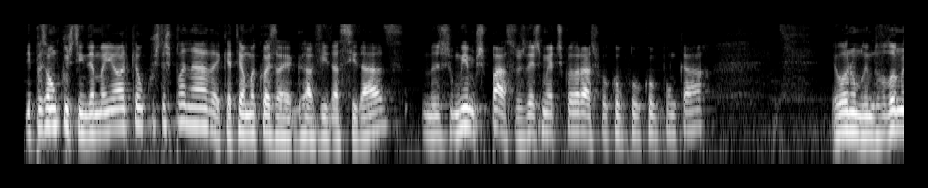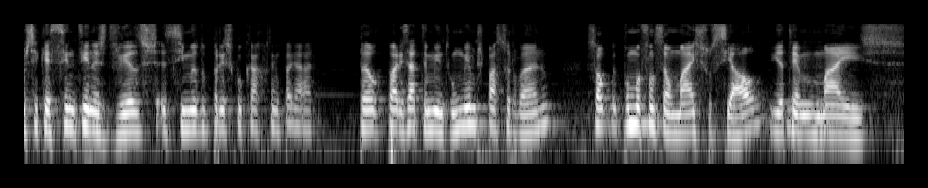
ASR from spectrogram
E depois há um custo ainda maior que é o custo da esplanada, que até é uma coisa que dá vida à cidade, mas o mesmo espaço, os 10 metros quadrados que eu compro um carro, eu não me lembro do valor, mas sei que é centenas de vezes acima do preço que o carro tem que pagar. Para ocupar exatamente o mesmo espaço urbano, só por uma função mais social e até uhum. mais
